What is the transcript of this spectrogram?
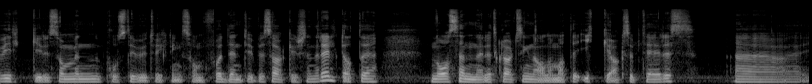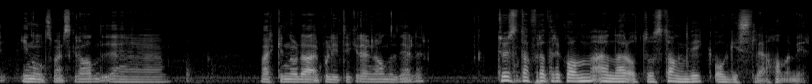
virker som en positiv utvikling sånn for den type saker generelt. At det nå sender et klart signal om at det ikke aksepteres uh, i noen som helst grad. Uh, verken når det er politikere eller andre det gjelder. Tusen takk for at dere kom, Einar Otto Stangvik og Gisle Hannemyr.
